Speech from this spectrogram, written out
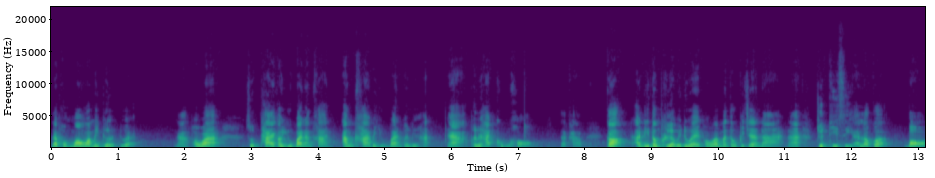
และผมมองว่าไม่เกิดด้วยนะเพราะว่าสุดท้ายเขาอยู่บ้านอังคาร อังคารไปอยู่บ้านพฤหัสอ่าพฤหัสคุ้มครองนะครับ ก็อันนี้ต้องเผื่อไว้ด้วย เพราะว่ามันต้องพิจารณานะจุดที่เสียเราก็บอก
